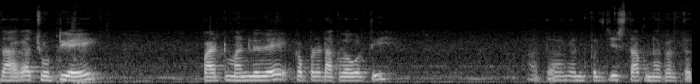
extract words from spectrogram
जागा छोटी आहे. पाट मांडलेले आहे कपडा टाकल्यावरती. आता गणपतीची स्थापना करतात.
